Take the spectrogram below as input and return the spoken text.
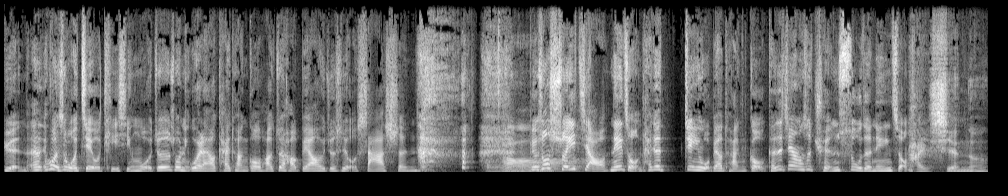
愿，嗯，或者是我姐有提醒我，就是说你未来要开团购的话，最好不要就是有杀生，哦、比如说水饺那种，他就建议我不要团购。可是这样是全素的那一种海鲜呢？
